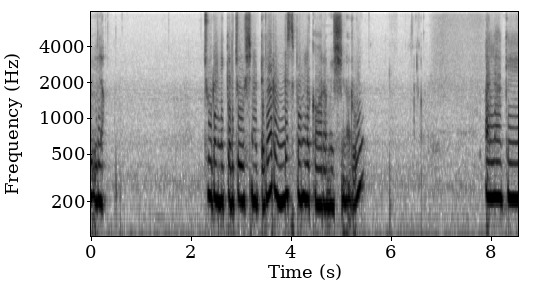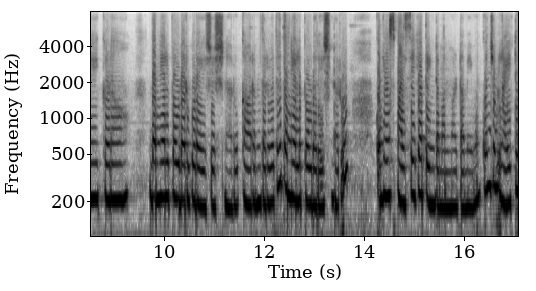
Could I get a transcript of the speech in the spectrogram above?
ఇలా. చూడండి ఇక్కడ చూసినట్టుగా రెండు స్పూన్ల కారం వేసినారు. అలాగే ఇక్కడ ధనియాల పౌడర్ కూడా వేసేసినారు. కారం తర్వాత ధనియాల పౌడర్ వేసినారు. కొంచెం స్పైసీగా తింటాం అనమాట మేము. కొంచెం లైట్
